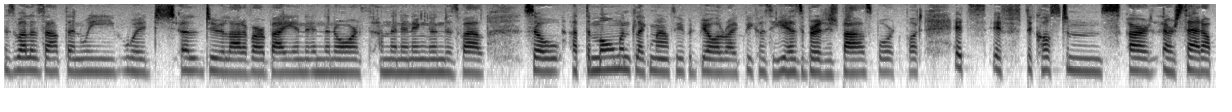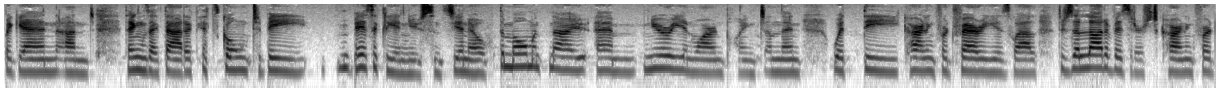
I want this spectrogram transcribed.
As well as that, then we would uh, do a lot of our buy-in in the north and then in England as well. So at the moment, like Matthew would be all right because he has a British passport. But it's if the customs are are set up again and things like that, it, it's going to be basically a nuisance, you know. The moment now, um, Newry and Warren and then with the Carlingford Ferry as well, there's a lot of visitors to Carlingford,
